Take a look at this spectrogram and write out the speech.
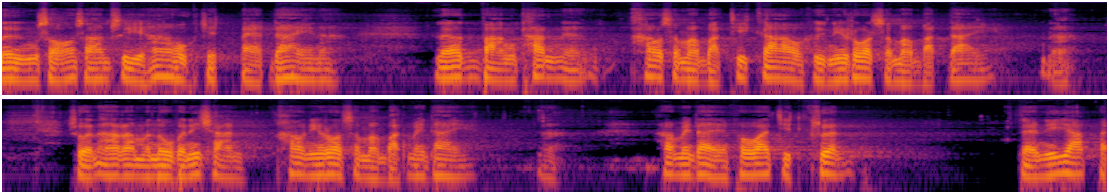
หนึ่งสองสามสี่ห้าหกเจ็ดแปดได้นะ แล้วบางท่านเนี่ยเข้าสมาบัติที่เก้าคือนิโรธสมาบัติได้นะส่วนอารามณูปนิชานเข้านิโรธสมาบัติไม่ได้นะเข้าไม่ได้ เพราะว่าจิตเคลื่อน แต่นี้ยากไป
